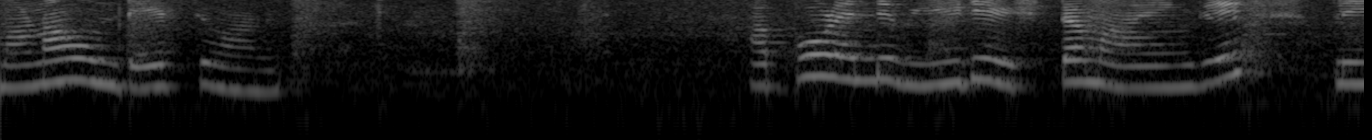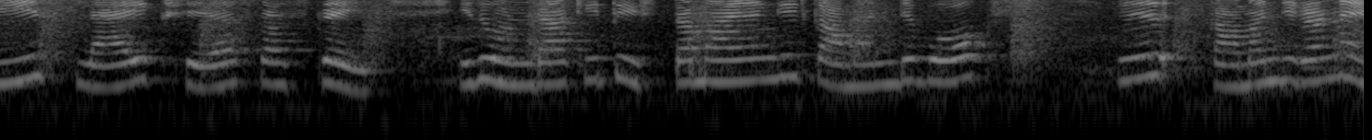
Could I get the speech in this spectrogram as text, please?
മണവും ടേസ്റ്റുമാണ്. അപ്പോൾ എന്റെ വീഡിയോ ഇഷ്ടമായെങ്കിൽ പ്ലീസ് ലൈക്ക് ഷെയർ സബ്സ്ക്രൈബ്. ഇത് ഉണ്ടാക്കിയിട്ട് ഇഷ്ടമായെങ്കിൽ കമന്റ് ബോക്സ് കമന്റ് ഇടണേ.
